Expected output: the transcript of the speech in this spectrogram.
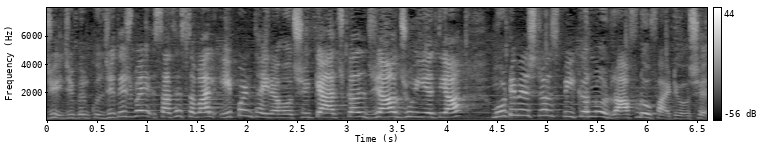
જી જી, બિલકુલ. જીતેશભાઈ, સાથે સવાલ એ પણ થઈ રહ્યો છે કે આજકાલ જ્યાં જોઈએ ત્યાં મોટિવેશનલ સ્પીકરનો રાફડો ફાટ્યો છે.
